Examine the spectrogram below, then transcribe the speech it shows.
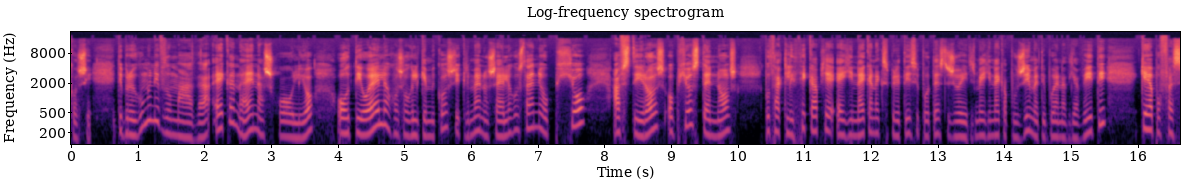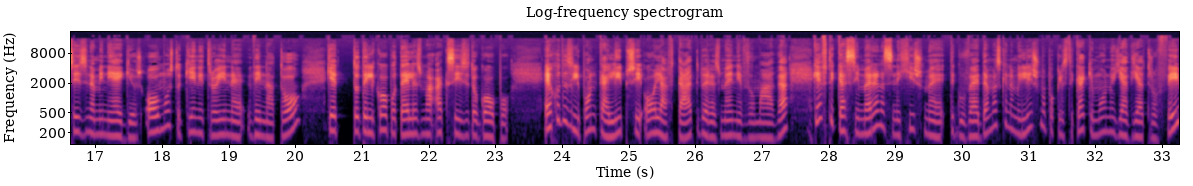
Την προηγούμενη εβδομάδα έκανα ένα σχόλιο ότι ο έλεγχος, ο γλυκαιμικός συγκεκριμένος έλεγχος θα είναι ο πιο αυστηρός, ο πιο στενός που θα κληθεί κάποια ε, γυναίκα να εξυπηρετήσει ποτέ στη ζωή της. Μια γυναίκα που ζει με τύπου 1 διαβήτη και αποφασίζει να μείνει έγκυος. Όμως το κίνητρο είναι δυνατό και το τελικό αποτέλεσμα αξίζει τον κόπο. Έχοντας λοιπόν καλύψει όλα αυτά την περασμένη εβδομάδα, σκέφτηκα σήμερα να συνεχίσουμε την κουβέντα μας και να μιλήσουμε αποκλειστικά και μόνο για διατροφή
